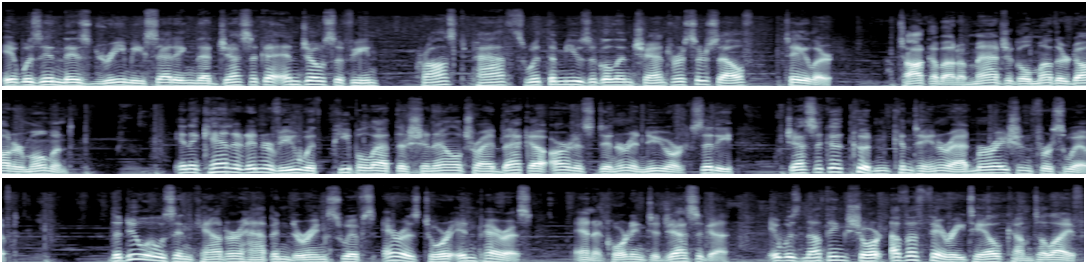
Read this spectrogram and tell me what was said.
It was in this dreamy setting that Jessica and Josephine crossed paths with the musical enchantress herself, Taylor. Talk about a magical mother daughter moment. In a candid interview with people at the Chanel Tribeca Artist Dinner in New York City, Jessica couldn't contain her admiration for Swift. The duo's encounter happened during Swift's Eras tour in Paris, and according to Jessica, it was nothing short of a fairy tale come to life.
